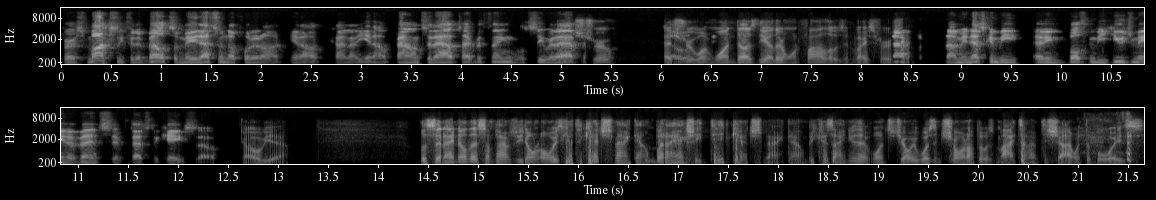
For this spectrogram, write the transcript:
versus Moxley for the belt, so maybe that's when they'll put it on. You know, kind of you know balance it out type of thing. We'll see what That's happens. That's true. That's So- true. When one does, the other one follows, and vice versa. Exactly. I mean, that's gonna be. I mean, both gonna be huge main events if that's the case. So. Oh yeah. Listen, I know that sometimes we don't always get to catch SmackDown, but I actually did catch SmackDown because I knew that once Joey wasn't showing up, it was my time to shine with the boys.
